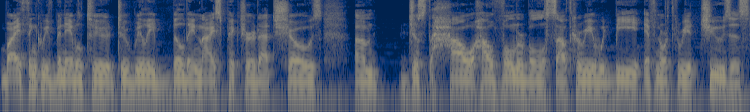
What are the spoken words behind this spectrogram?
but I think we've been able to to really build a nice picture that shows um, just how how vulnerable South Korea would be if North Korea chooses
